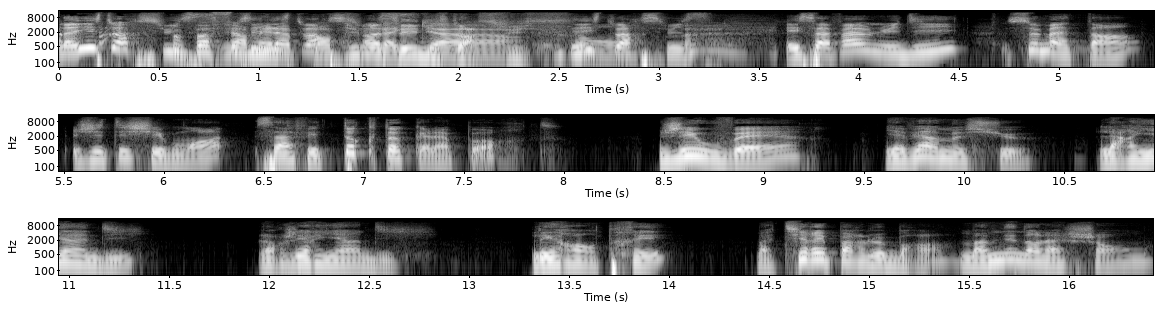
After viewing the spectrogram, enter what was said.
Là, histoire suisse. pas fermer la porte du. Ah, c'est une histoire suisse. C'est l'histoire suisse. Et sa femme lui dit Ce matin, j'étais chez moi, ça a fait toc-toc à la porte. J'ai ouvert, il y avait un monsieur. Il n'a rien dit. Alors j'ai rien dit. Il est rentré, m'a tiré par le bras, m'a amené dans la chambre.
